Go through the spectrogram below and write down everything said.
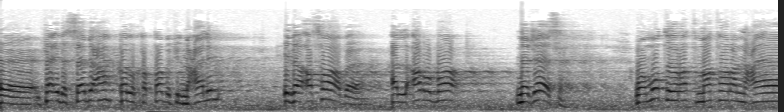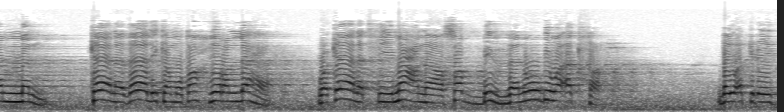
آه، الفائدة السابعة قال الخطابي في المعالم إذا أصاب الأرض نجاسة ومطرت مطرا عاما كان ذلك مطهرا لها وكانت في معنى صب الذنوب وأكثر. ده يؤكد إيه؟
